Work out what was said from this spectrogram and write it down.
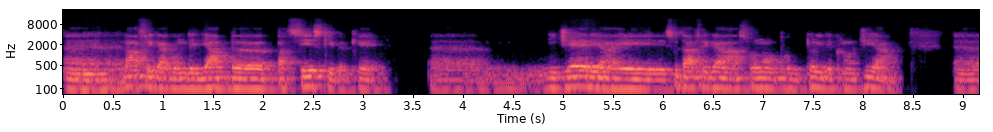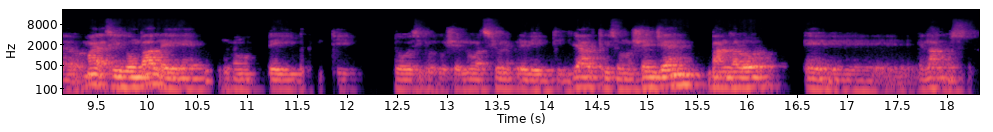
Eh, L'Africa con degli hub pazzeschi perché eh, Nigeria e Sudafrica sono produttori di tecnologia. Eh, ormai la Silicon Valley è uno dei punti dove si produce innovazione e brevetti. Gli altri sono Shenzhen, Bangalore e, e Lagos.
